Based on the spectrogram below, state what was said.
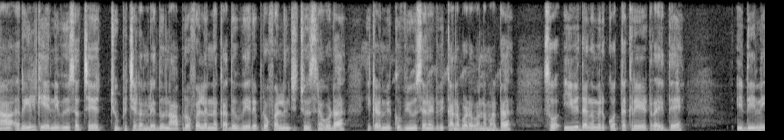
నా రీల్కి ఎన్ని వ్యూస్ వచ్చాయో చూపించడం లేదు. నా ప్రొఫైల్ అన్న కాదు వేరే ప్రొఫైల్ నుంచి చూసినా కూడా ఇక్కడ మీకు వ్యూస్ అనేటివి కనపడవన్నమాట. సో ఈ విధంగా మీరు కొత్త క్రియేటర్ అయితే దీన్ని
